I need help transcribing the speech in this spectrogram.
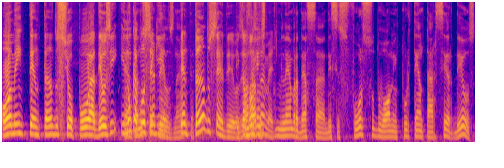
homem tentando se opor a Deus e, e nunca conseguindo. Deus, né? Tentando ser Deus. Então, exatamente. a gente lembra dessa, desse esforço do homem por tentar ser Deus,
